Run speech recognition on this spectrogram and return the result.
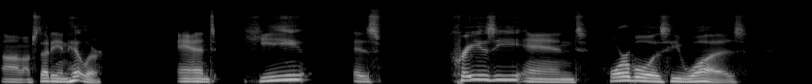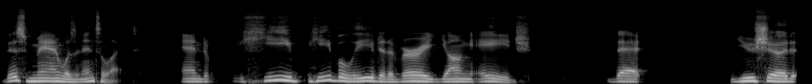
um, I'm studying Hitler and he as crazy and horrible as he was, this man was an intellect. And he he believed at a very young age that you should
